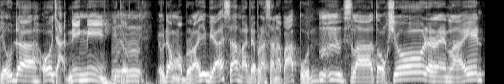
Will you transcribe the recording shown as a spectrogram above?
Ya udah, oh cakning nih gitu. Ya udah ngobrol aja biasa, nggak ada perasaan apa pun. Setelah talk show dan lain-lain,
